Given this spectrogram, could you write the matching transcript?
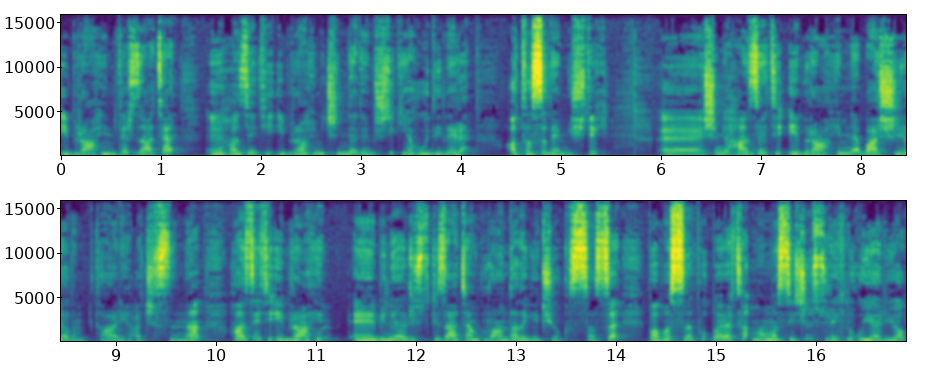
İbrahim'dir. Zaten e, Hazreti İbrahim için ne demiştik? Yahudilerin atası demiştik. Ee, şimdi Hazreti İbrahim'le başlayalım tarih açısından. Hazreti İbrahim e, biliyoruz ki zaten Kur'an'da da geçiyor kıssası. Babasını putlara tapmaması için sürekli uyarıyor.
